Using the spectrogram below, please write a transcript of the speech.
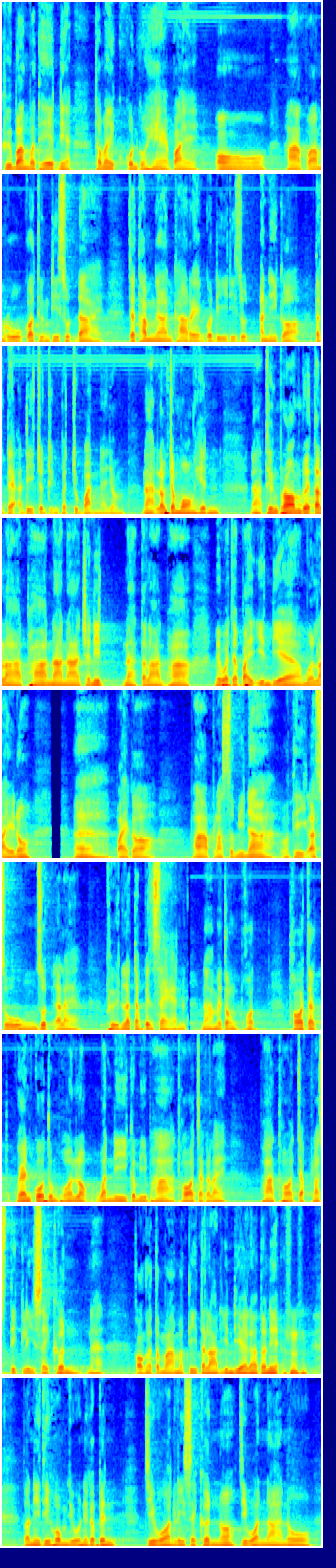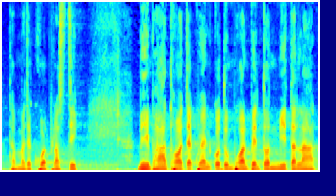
คือบางประเทศเนี่ยทำไมคนก็แห่ไปอ๋อ หาความรู้ก็ถึงที่สุดได้ จะทำงานค่าแรงก็ดีที่สุด อันนี้ก็ตั้งแต่อดีตจนถึงปัจจุบันนะโยมนะเราจะมองเห็นนะถึงพร้อมด้วยตลาดผ้านานาชนิดนะตลาดผ้าไม่ว่าจะไปอินเดียเมื่อไหร่เนาะไปก็ผ้าพาชมีน่าบางทีก็สูงสุดอะไรผืนละตั้งเป็นแสนนะไม่ต้องพอทอจากแคว้นโกตุมพรหรอกวันนี้ก็มีผ้าทอจากอะไร ผ้าทอจากพลาสติกรีไซเคิลนะฮะของอาตมามาตีตลาดอินเดียแล้วตอนนี้ ตอนนี้ที่ห่มอยู่นี่ก็เป็นจีวรรีไซเคิลเนาะจีวรนาโนทำมาจากขวดพลาสติก มีผ้าทอจากแคว้นโกตุมพรเป็นต้นมีตลาด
